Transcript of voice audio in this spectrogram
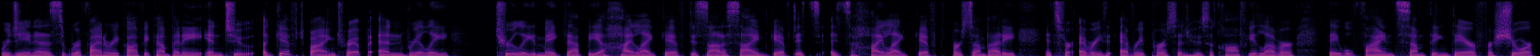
Regina's Refinery Coffee Company into a gift buying trip and really truly make that be a highlight gift. It's not a side gift. It's it's a highlight gift for somebody. It's for every every person who's a coffee lover. They will find something there for sure.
